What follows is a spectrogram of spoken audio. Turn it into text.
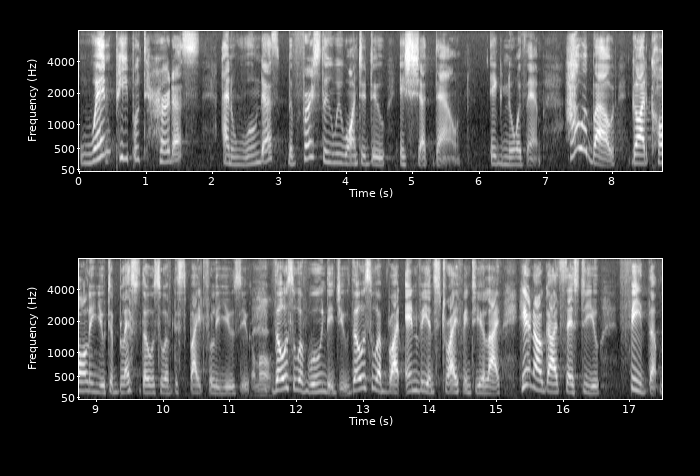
When people hurt us and wound us, the first thing we want to do is shut down, ignore them. How about God calling you to bless those who have despitefully used you, those who have wounded you, those who have brought envy and strife into your life? Here now God says to you, feed them.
